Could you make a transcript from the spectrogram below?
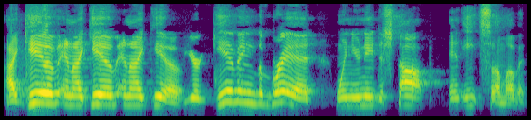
I give and I give and I give. You're giving the bread when you need to stop and eat some of it.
